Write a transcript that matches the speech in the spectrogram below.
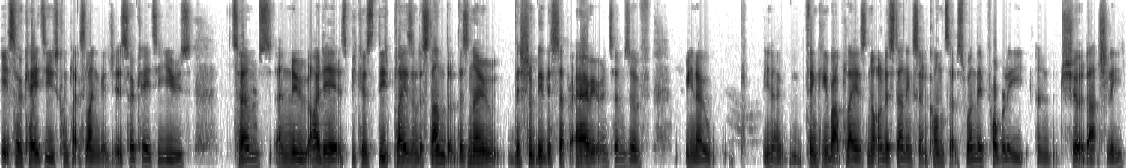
it's okay to use complex language. It's okay to use terms and new ideas because these players understand that there's no there shouldn't be this separate area in terms of you know you know thinking about players not understanding certain concepts when they probably and should actually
